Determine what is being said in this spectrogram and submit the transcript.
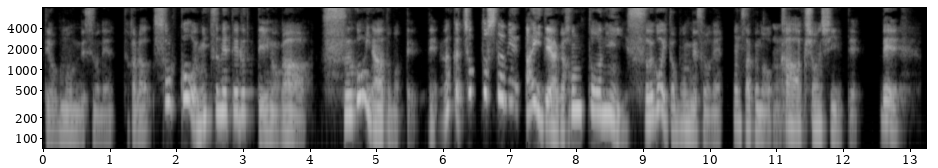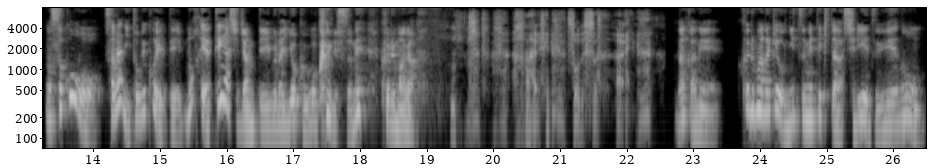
て思うんですよね。だから、そこを煮詰めてるっていうのが、すごいなと思って。で、なんかちょっとしたね、アイデアが本当にすごいと思うんですよね。本作のカーアクションシーンって。で、そこをさらに飛び越えて、もはや手足じゃんっていうぐらいよく動くんですよね、車が。はい。そうです。はい。なんかね、車だけを煮詰めてきたシリーズゆえの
